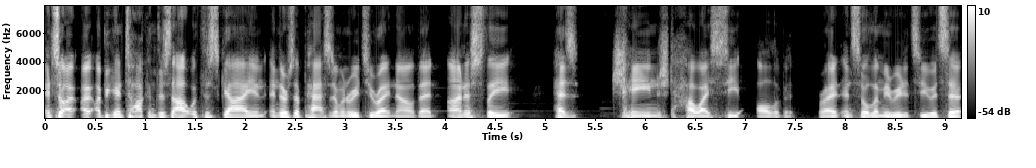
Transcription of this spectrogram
And so I, I began talking this out with this guy, and, and there's a passage I'm going to read to you right now that honestly has changed how I see all of it right? And so let me read it to you. It's uh,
